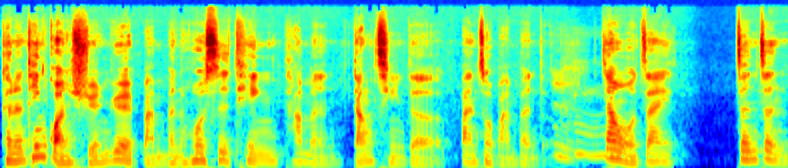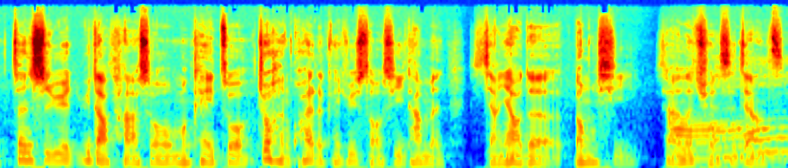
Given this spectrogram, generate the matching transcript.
可能听管弦乐版本，或是听他们钢琴的伴奏版本的，这样我在。真正正式遇遇到他的时候，我们可以做，就很快的可以去熟悉他们想要的东西，想要的全是这样子。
